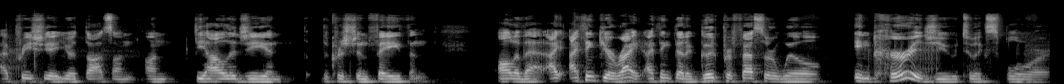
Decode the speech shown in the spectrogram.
I appreciate your thoughts on on theology and the Christian faith and all of that. I, I think you're right. I think that a good professor will encourage you to explore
